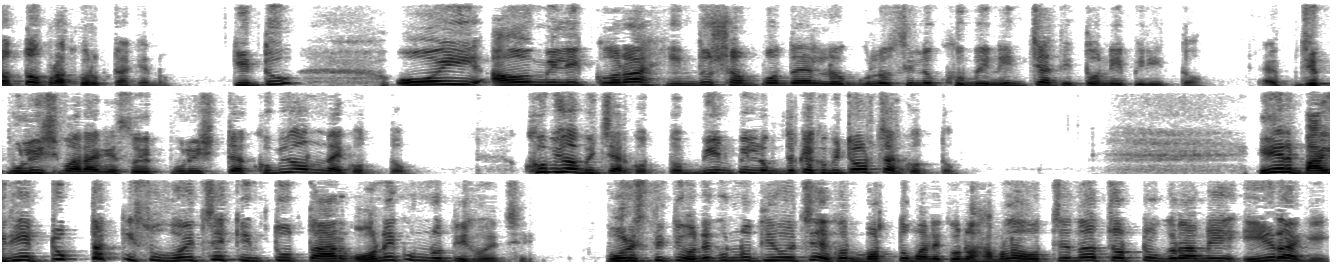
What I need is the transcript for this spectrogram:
যত অপরাধ করুক না কেন। কিন্তু ওই আওয়ামী লীগ করা হিন্দু সম্প্রদায়ের লোকগুলো ছিল খুবই নির্যাতিত, নিপীড়িত। যে পুলিশ মারা গেছে, ওই পুলিশটা খুবই অন্যায় করতো, খুবই অবিচার করতো বিএনপি লোকদেরকে খুবই টর্চার করতো। এর বাইরে টুকটাক কিছু হয়েছে, কিন্তু তার অনেক উন্নতি হয়েছে। পরিস্থিতি অনেক উন্নতি হয়েছে, এখন বর্তমানে কোনো হামলা হচ্ছে না। চট্টগ্রামে এর আগে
